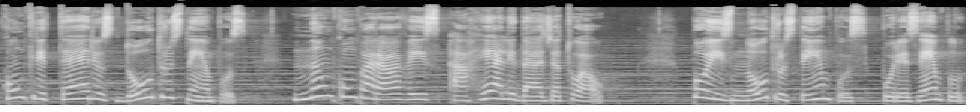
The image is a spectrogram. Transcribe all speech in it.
com critérios de outros tempos, não comparáveis à realidade atual. Pois, noutros tempos, por exemplo,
